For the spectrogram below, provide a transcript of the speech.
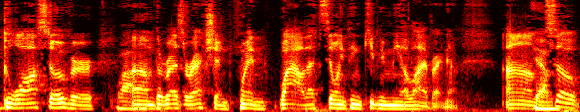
glossed over wow. um, the resurrection." When wow, that's the only thing keeping me alive right now. Um, yeah. So,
